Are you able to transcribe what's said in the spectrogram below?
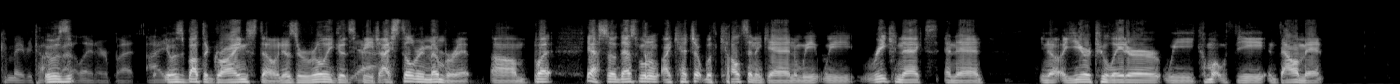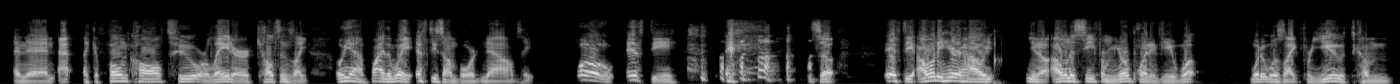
can maybe talk It was- about it later but i It was about the grindstone. It was a really good speech. Yeah. I still remember it. Um, but yeah, so that's when I catch up with Kelson again. We we reconnect, and then you know a year or two later, we come up with the endowment, and then at like a phone call two or later, Kelson's like, "Oh yeah, by the way, Ifti's on board now." I was like, "Whoa, Ifti!" so Ifti, I want to hear how you know. I want to see from your point of view what what it was like for you to come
